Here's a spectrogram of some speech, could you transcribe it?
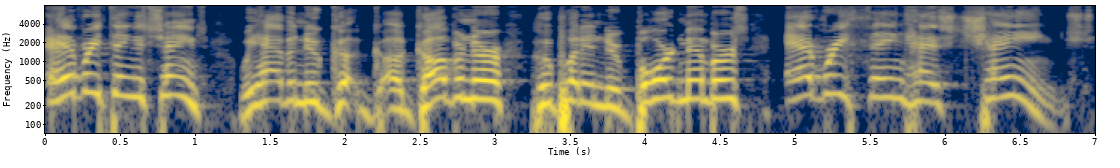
Everything has changed. We have a new go- a governor who put in new board members. Everything has changed.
